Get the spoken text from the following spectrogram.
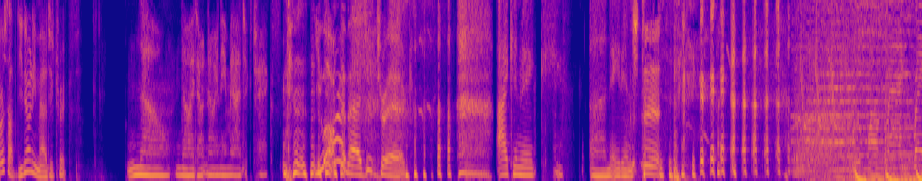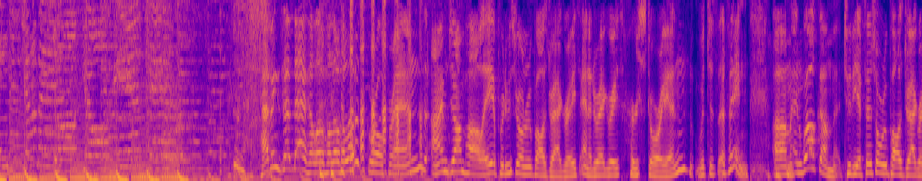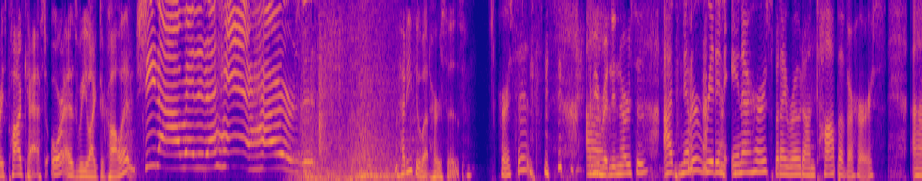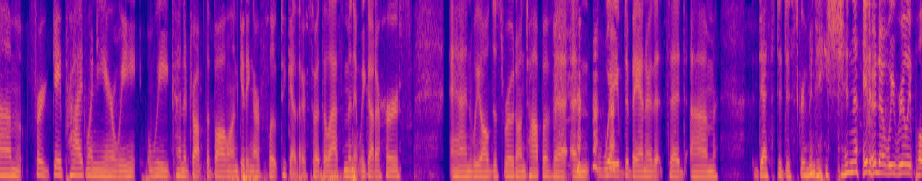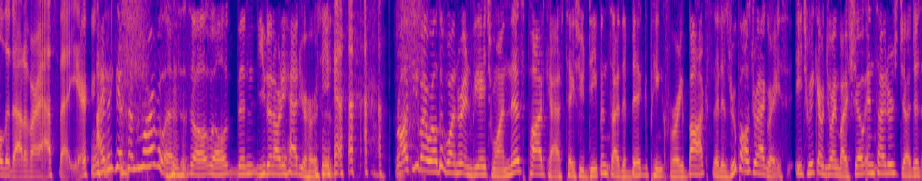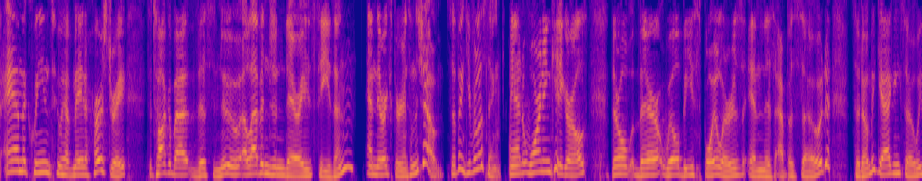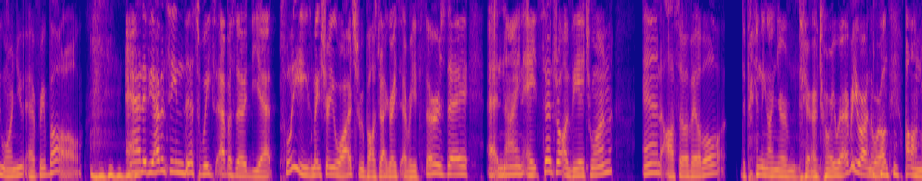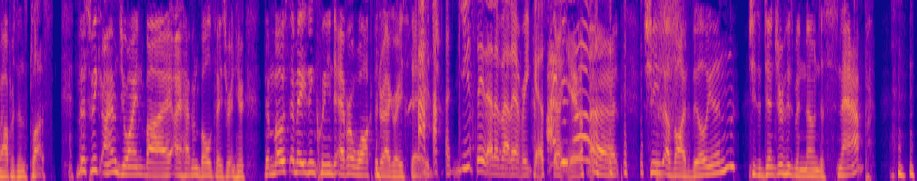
First off, do you know any magic tricks? No, no, I don't know any magic tricks. You are a magic trick. I can make an eight inch disappear. Having said that, hello, hello, hello, squirrel friends. I'm John Polly, a producer on RuPaul's Drag Race and a Drag Race historian, which is a thing. Um, and welcome to the official RuPaul's Drag Race podcast, or as we like to call it. She already to have hers. How do you feel about hearses? Hearses? Have you ridden in hearses? I've never ridden in a hearse, but I rode on top of a hearse. Um, for Gay Pride one year, we we kind of dropped the ball on getting our float together. So at the last minute, we got a hearse, and we all just rode on top of it and waved a banner that said. Um, Death to discrimination. I don't know. We really pulled it out of our ass that year. I think that sounds marvelous. So, well, then you done already had your hearses. Brought to you by World of Wonder and VH1, this podcast takes you deep inside the big pink furry box that is RuPaul's Drag Race. Each week, I'm joined by show insiders, judges, and the queens who have made herstory to talk about this new 11 legendary season and their experience on the show. So thank you for listening. And warning, kitty girls, there will, there will be spoilers in this episode. So don't be gagging. So we warn you every ball. and if you haven't seen this week's episode yet, please make sure you watch RuPaul's Drag Race every Thursday at 9, 8 Central on VH1 and also available depending on your territory, wherever you are in the world, on Wow Plus. This week, I am joined by, I have in boldface written here, the most amazing queen to ever walk the drag race stage. you say that about every guest, don't I do you? not. She's a vaudevillian. She's a ginger who's been known to snap.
